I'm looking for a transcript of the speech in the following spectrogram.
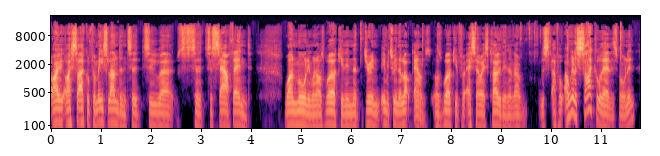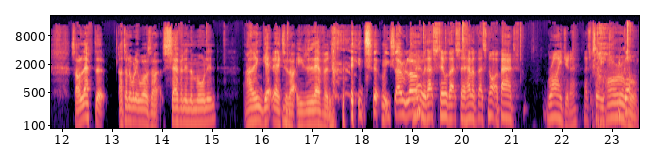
I I cycled from East London to to uh, to, to Southend one morning when I was working in the during in between the lockdowns. I was working for SOS Clothing, and I was I thought I'm going to cycle there this morning. So I left at I don't know what it was like seven in the morning. I didn't get there till like eleven. it took me so long. No, that's still, that's a hell of, that's not a bad ride, you know. That's it's pretty got- horrible.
